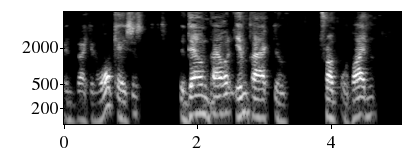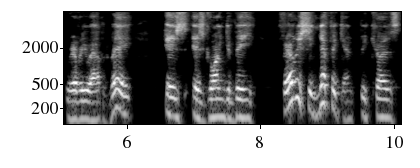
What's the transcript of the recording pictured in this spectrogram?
in fact, in all cases, the down ballot impact of Trump or Biden, wherever you happen to be, is is going to be fairly significant because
